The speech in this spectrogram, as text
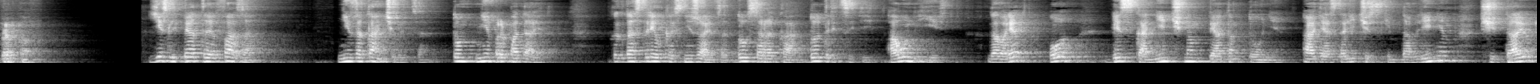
Пропал. Если пятая фаза не заканчивается, то он не пропадает. Когда стрелка снижается до 40, до 30, а он есть, говорят о бесконечном пятом тоне, а диастолическим давлением считают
